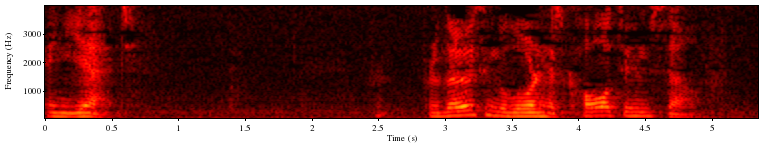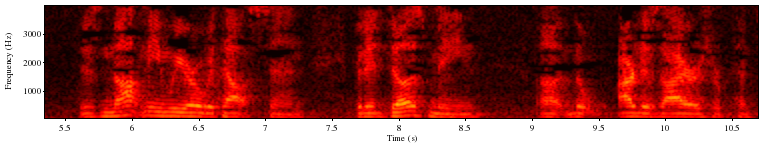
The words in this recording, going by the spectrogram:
And yet, for those whom the Lord has called to Himself, it does not mean we are without sin, but it does mean uh, that our desire is repentance.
